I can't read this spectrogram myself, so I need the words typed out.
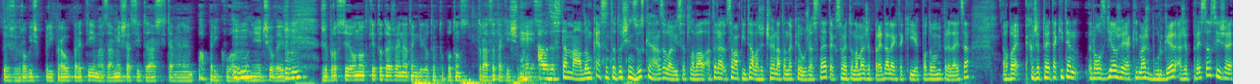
vieš, robíš prípravu predtým a zamiešaš si, dáš si tam, ja neviem, papriku alebo mm-hmm. niečo, vieš, mm-hmm. že proste ono, keď to dáš aj na ten grill, tak to potom stráca taký šmrc. Hey, ale zase tam Maldonka, ja som to tuším Zuzka Hanzela vysvetloval a teda sa ma pýtala, že čo je na tom také úžasné, tak som je to normálne, že predali jak taký podomový predajca, lebo akože to je taký ten rozdiel, že aký máš burger a že predstav si, že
